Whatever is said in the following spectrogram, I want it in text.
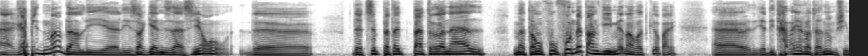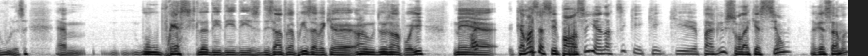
euh, rapidement dans les, les, organisations de, de type peut-être patronal, mettons. Faut, faut le mettre en guillemets dans votre cas, pareil. Il y a des travailleurs autonomes chez vous, là, ou presque là, des, des, des, entreprises avec un ou deux employés. Mais comment ça s'est passé? Il y a un article qui, qui, est paru sur la question récemment?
